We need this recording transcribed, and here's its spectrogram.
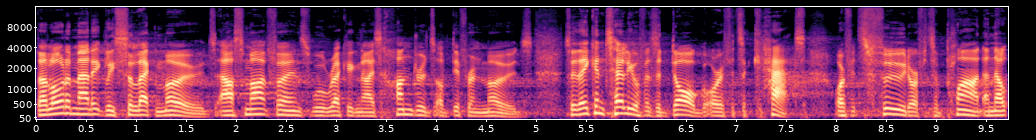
They'll automatically select modes. Our smartphones will recognize hundreds of different modes. So they can tell you if it's a dog or if it's a cat or if it's food or if it's a plant, and they'll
